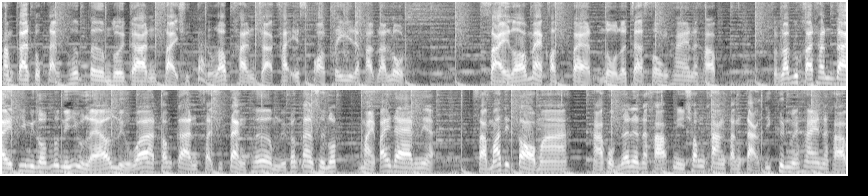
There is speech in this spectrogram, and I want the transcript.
ทำการตกแต่งเพิ่มเติมโดยการใส่ชุดแต่งรอบคันจากค่าย e s p o r t y นะครับและโหลดใส่ล้อแม็กคอ18โหลดและจัดทรงให้นะครับสำหรับลูกค้าท่านใดที่มีรถรุ่นนี้อยู่แล้ว หรือว่าต้องการใส่ชุดแต่งเพิ่ม หรือต้องการซื้อรถใหม่ป้ายแดงเนี่ยสามารถติดต่อมาหาผมได้เลยนะครับ มีช่องทางต่างๆ ที่ขึ้นไว้ให้นะครับ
